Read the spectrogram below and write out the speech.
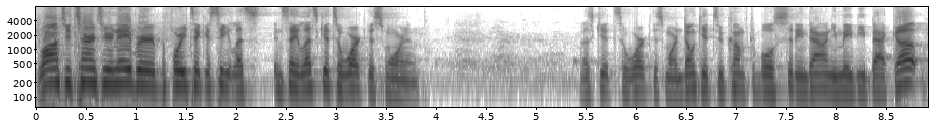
Why don't you turn to your neighbor before you take a seat let's, and say, Let's get to work this morning. Let's get to work this morning. Don't get too comfortable sitting down. You may be back up.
